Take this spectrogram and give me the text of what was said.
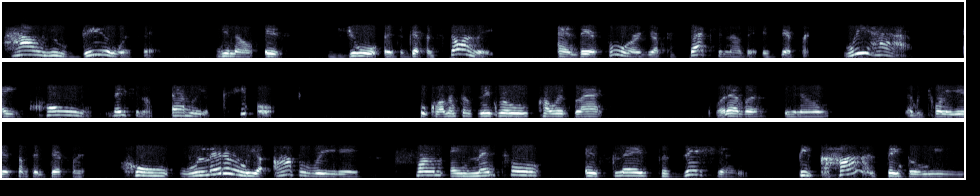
how you deal with it, you know, is your is a different story. And therefore your perception of it is different. We have a whole nation of family of people who call themselves Negro, colored, black, whatever, you know, every 20 years something different, who literally are operating from a mental enslaved position because they believe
